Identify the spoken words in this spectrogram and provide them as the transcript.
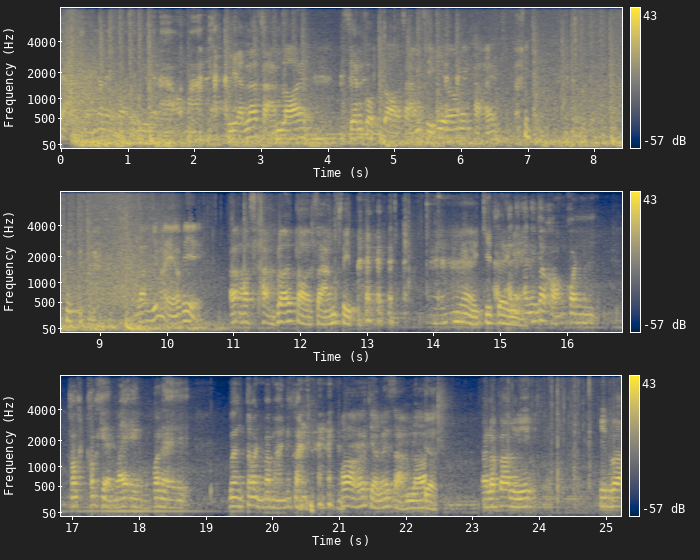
จากเสียงก็เลยพอจะมีเวลาออกมา เหรียญละสามร้อยเซียนกบต่อสามสี่พี่เขาไม่ขายแล้วยิ้มไหนครับพี่ เอาเอาสามร้อยต่อสามสิบคิดได้อันไง นี้อันนี้เจ้าของคนเขาเขาเขียนไว้เองผมก็เลยเบื้องต้นประมาณนี้ก่อน พ่อเขาเขียนไว้สามร้อยอัลบั้มนี้ คิดว่า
